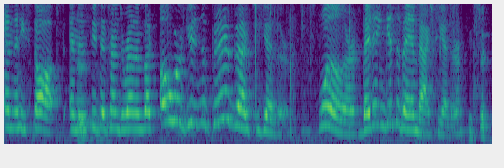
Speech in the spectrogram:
And then he stops, and then Steve Dave turns around and is like, "Oh, we're getting the band back together." Spoiler alert: they didn't get the band back together.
